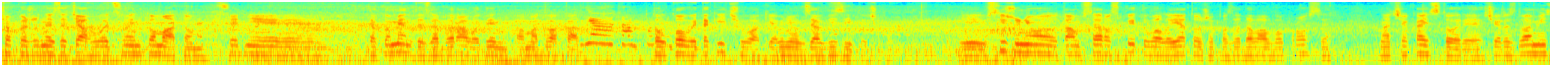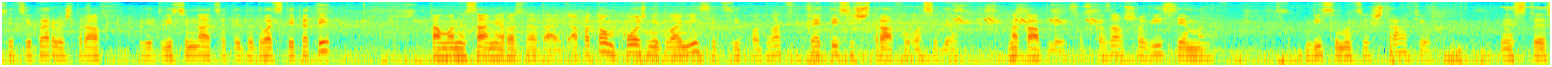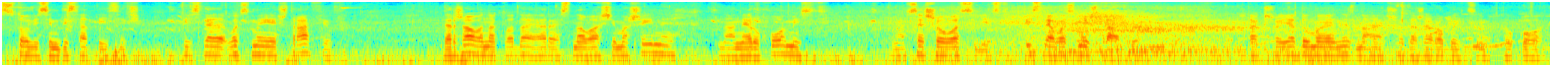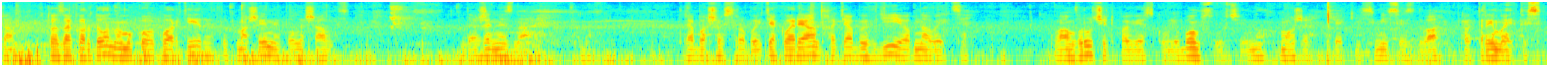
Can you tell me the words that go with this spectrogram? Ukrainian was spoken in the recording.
Що кажу, не затягувати з воєнкоматом. Сьогодні документи забирав один там адвокат. Я там Толковий такий чувак, я в нього взяв візиточку. І всі ж у нього там все розпитували, я теж позадавав вопроси. Наче яка історія? Через два місяці перший штраф від 18 до 25, там вони самі розглядають, а потім кожні два місяці по 25 тисяч штраф у вас іде, накаплюється. Сказав, що 8, 8 оцих штрафів, 180 тисяч. Після 8 штрафів Держава накладає арест на ваші машини, на нерухомість, на все, що у вас є. Після восьми штрафів. Так що я думаю, не знаю, що навіть робити цим, хто у кого там, хто за кордоном, у кого квартири, тут машини полишались. Навіть не знаю. Треба щось робити. Як варіант, хоча б в дії обновитися. Вам вручать повестку в будь-якому випадку. Ну, може, якийсь місяць-два протримайтесь.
